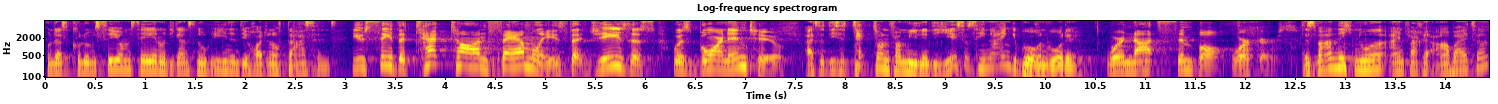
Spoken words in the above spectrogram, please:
Und das Kolosseum sehen und die ganzen Ruinen, die heute noch da sind. You see the Tecton families that Jesus was born into Also diese Tekton-Familien, die Jesus hineingeboren wurde, were not simple workers. das waren nicht nur einfache Arbeiter.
